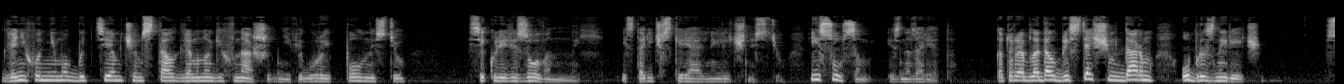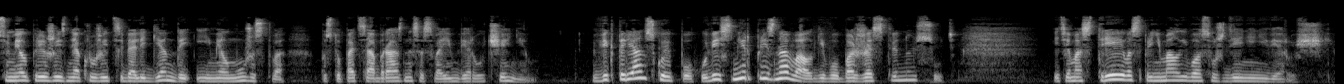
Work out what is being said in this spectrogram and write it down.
Для них он не мог быть тем, чем стал для многих в наши дни, фигурой полностью секуляризованной, исторически реальной личностью, Иисусом из Назарета, который обладал блестящим даром образной речи, сумел при жизни окружить себя легендой и имел мужество поступать сообразно со своим вероучением. В викторианскую эпоху весь мир признавал его божественную суть, и тем острее воспринимал его осуждение неверующий.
